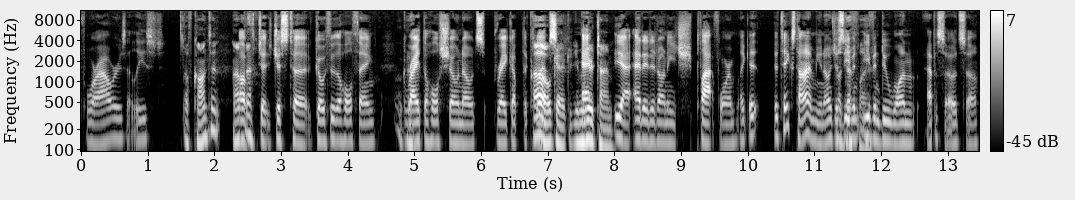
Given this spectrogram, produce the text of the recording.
four hours at least Of content of ju- just to go through the whole thing? Okay. write the whole show notes, break up the clips. Oh, okay. You mean Eh, your time? Yeah, edit it on each platform. Like it, it takes time, you know. Just Oh, even definitely. even do one episode. So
